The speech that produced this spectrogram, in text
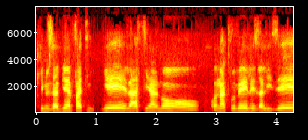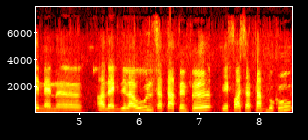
qui nous a bien fatigués. Et là, finalement, on, a trouvé les alizés, même euh, avec de la houle, ça tape un peu. Des fois, ça tape beaucoup.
